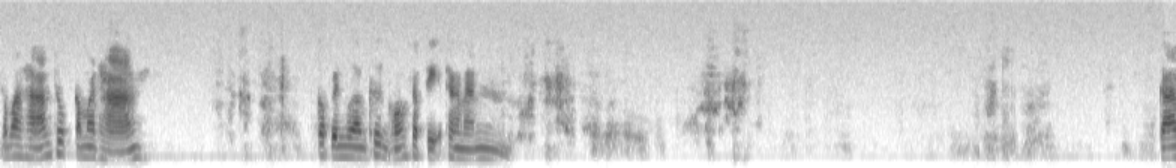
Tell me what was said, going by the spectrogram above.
กรรมฐานทุกกรรมฐาน ก็เป็นเมืองขึ้นของสติทั้งนั้น การ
